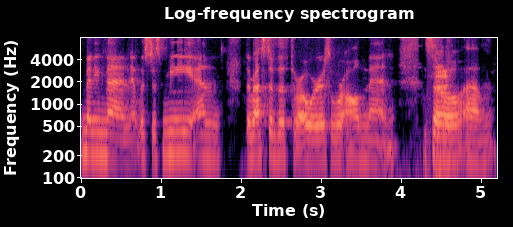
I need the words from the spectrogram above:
many men. It was just me and the rest of the throwers were all men. Okay. So um,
